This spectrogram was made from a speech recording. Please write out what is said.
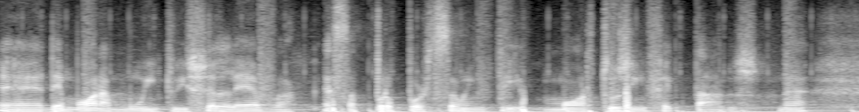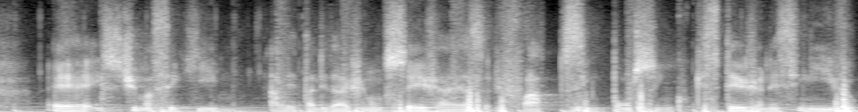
é, demora muito, isso eleva essa proporção entre mortos e infectados, né? É, Estima-se que a letalidade não seja essa de fato, 5.5, que esteja nesse nível,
